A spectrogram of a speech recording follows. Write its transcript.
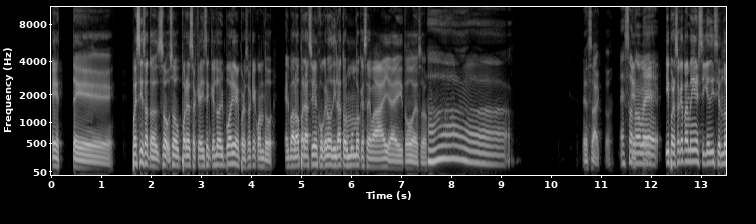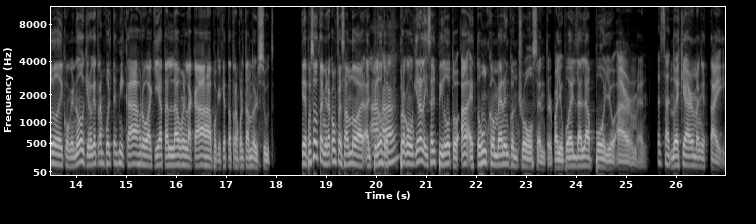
Este... Pues sí, exacto. So- so, por eso es que dicen que es lo del bodyguard y por eso es que cuando él va a la operación es como que no dile a todo el mundo que se vaya y todo eso. Ah, Exacto. eso no Este, me... Y por eso que también él sigue diciendo lo de como que no, quiero que transportes mi carro aquí a tal lado en la caja porque es que está transportando el suit. Que después se lo termina confesando al, al piloto, Ajá. pero como quiera le dice al piloto, ah, esto es un Command and Control Center para yo poder darle apoyo a Iron Man. Exacto. No es que Iron Man está ahí.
